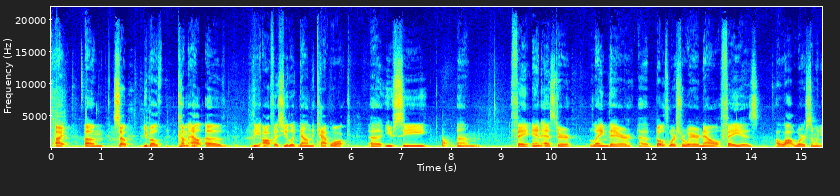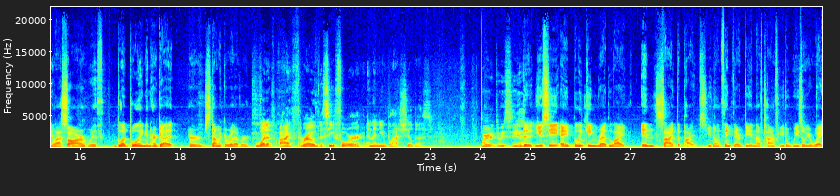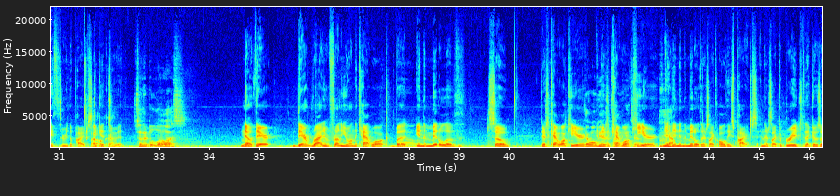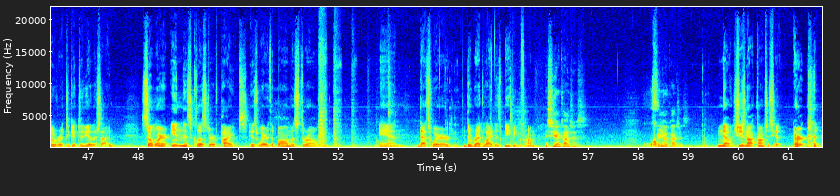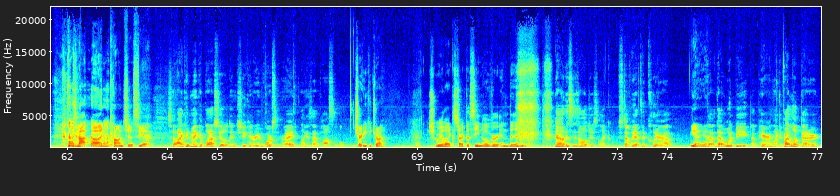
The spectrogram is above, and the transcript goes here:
right. Um, so you both come out of the office. You look down the catwalk. Uh, you see um, Faye and Esther laying there, uh, both worse for wear. Now Faye is a lot worse than when you last saw her, with blood pooling in her gut or stomach or whatever. What if I throw the C4 and then you blast shield us? where do we see it? The, you see a blinking red light inside the pipes. You don't think there'd be enough time for you to weasel your way through the pipes to Oh, get okay. to it. so they're below us. No, they're they're right in front of you on the catwalk, but Wow. in the middle of so there's a catwalk here There won't and be there's a enough time to catwalk get to 'em. here, Yeah. and then in the middle there's like all these pipes, and there's like a bridge that goes over it to get to the other side. Somewhere in this cluster of pipes is where the bomb was thrown, and that's where the red light is beeping from. Is she unconscious? Are you unconscious? No, she's not conscious yet. Or er, she's not unconscious yet. So I could make a blast shield and she could reinforce it, right? Like, is that possible? Sure, you could try. Okay. Should we like start the scene over and then? No, this is all just like stuff we have to clear up. Yeah, yeah. That that would be apparent. Like if I looked at her,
